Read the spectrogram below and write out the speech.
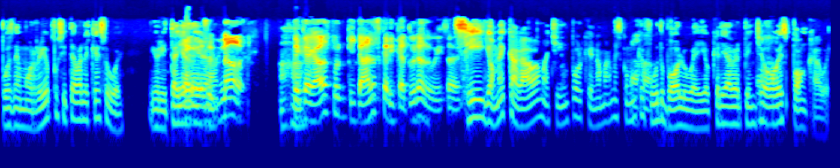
pues de morrillo, pues sí te vale queso, güey. Y ahorita ya Eh, de ese- te cagabas porque quitaban las caricaturas, güey, ¿sabes? Sí, yo me cagaba, machín, porque no mames, como que fútbol, güey. Yo quería ver pinche Bob Esponja, güey.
